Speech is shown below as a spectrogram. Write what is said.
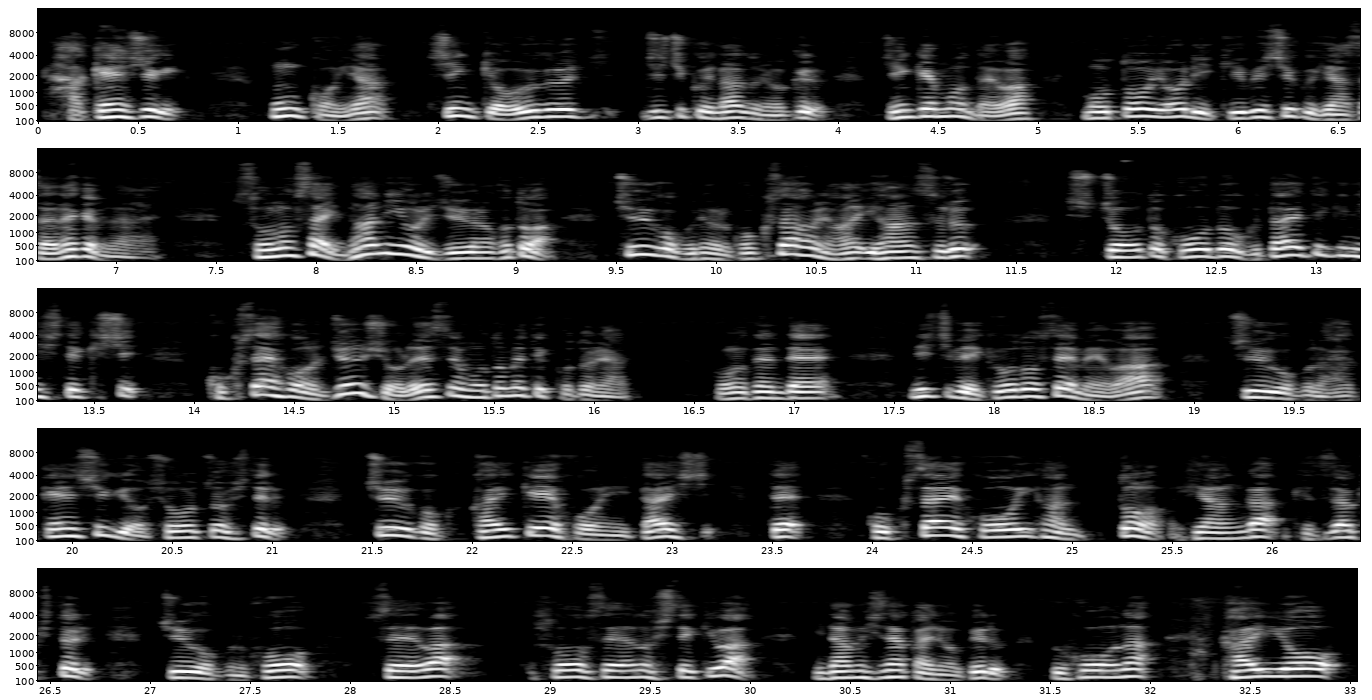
覇権主義、香港や新疆ウイグル自治区などにおける人権問題は元より厳しく批判されなければならない。その際、何より重要なことは、中国による国際法に違反する主張と行動を具体的に指摘し、国際法の遵守を冷静に求めていくことにある。この点で、日米共同声明は、中国の覇権主義を象徴している中国海警法に対して国際法違反との批判が欠落しており、中国の法制は、創生の指摘は南シナ海における不法な海洋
